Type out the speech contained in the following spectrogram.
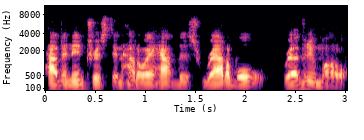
have an interest in how do I have this ratable revenue model.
